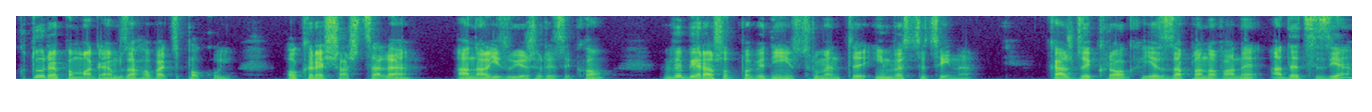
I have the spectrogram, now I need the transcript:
które pomagają zachować spokój. Określasz cele, analizujesz ryzyko, wybierasz odpowiednie instrumenty inwestycyjne. Każdy krok jest zaplanowany, a decyzje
